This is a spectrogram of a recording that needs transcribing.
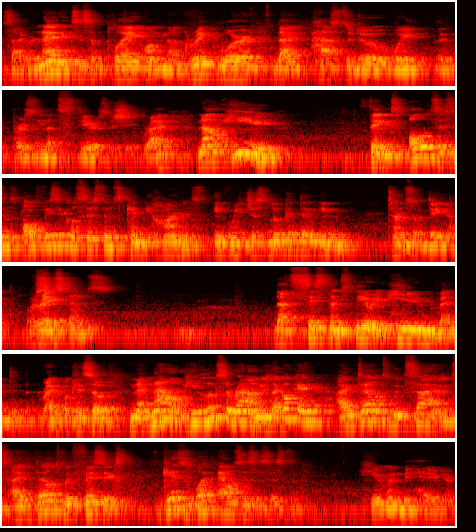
Cybernetics is a play on a Greek word that has to do with the person that steers the ship, right? Now, he thinks all systems, all physical systems can be harnessed if we just look at them in terms of data. Or Great. systems. That's systems theory. He invented right? Okay, so now he looks around. He's like, okay, I dealt with science. I dealt with physics. Guess what else is a system? Human behavior.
